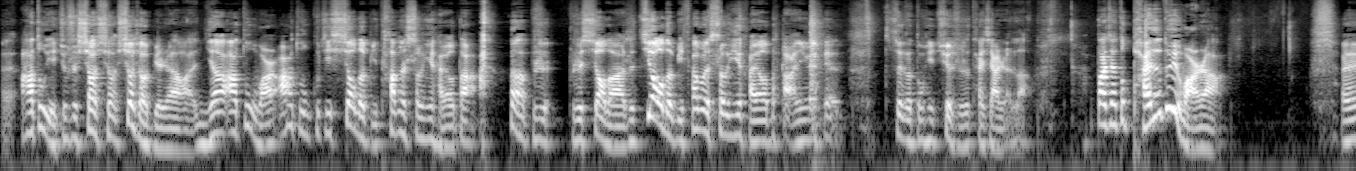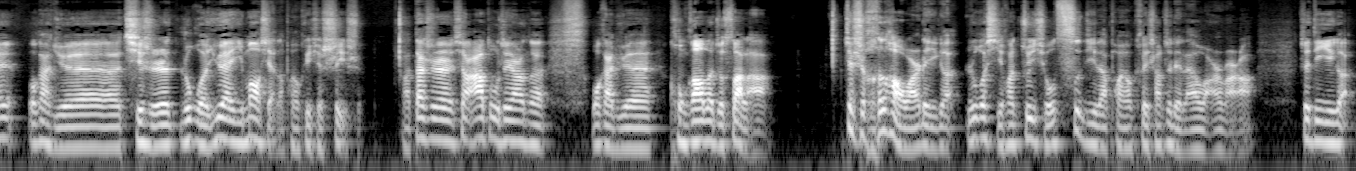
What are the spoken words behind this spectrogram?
呃，阿杜也就是笑笑笑笑别人啊。你让阿杜玩，阿杜估计笑的比他们声音还要大。不是不是笑的啊，是叫的比他们声音还要大。因为这个东西确实是太吓人了，大家都排着队玩啊。哎，我感觉其实如果愿意冒险的朋友可以去试一试啊。但是像阿杜这样的，我感觉恐高的就算了啊。这是很好玩的一个，如果喜欢追求刺激的朋友，可以上这里来玩玩啊。这第一个，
